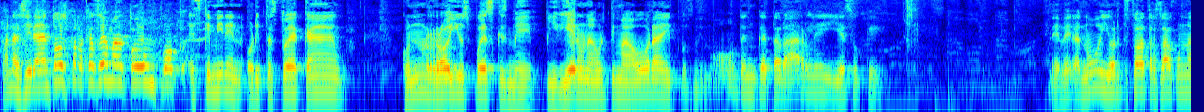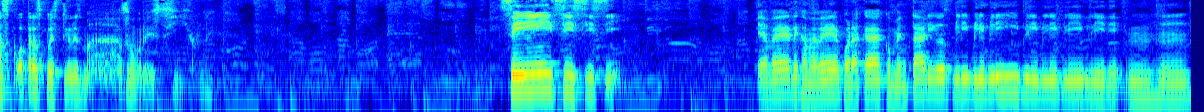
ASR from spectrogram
Van a decir, "Ah, entonces para acá se llama todo un poco. Es que miren, ahorita estoy acá con unos rollos pues que me pidieron a última hora y pues ni modo, tengo que atararle y eso que... De veras, no, y ahorita estoy atrasado con unas otras cuestiones más, hombre, sí, híjole. Sí, sí, sí, sí. A ver, déjame ver por acá comentarios. Bli, bli, bli, bli, bli, bli, bli. ujú.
